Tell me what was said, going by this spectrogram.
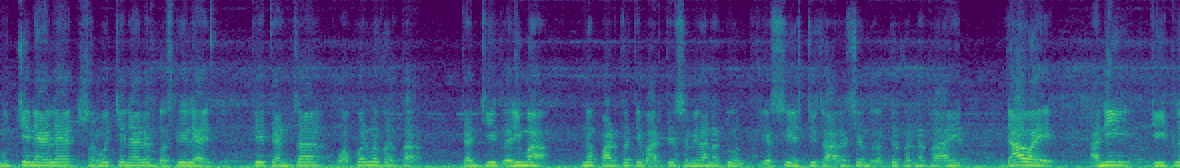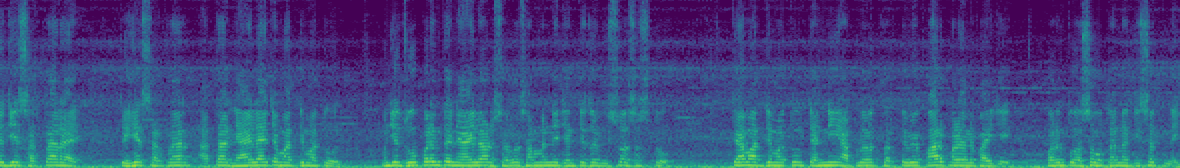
उच्च न्यायालयात सर्वोच्च न्यायालयात बसलेले आहेत ते त्यांचा वापर न करता त्यांची गरिमा न पाडता ते भारतीय संविधानातून एस सी एस टीचं आरक्षण रद्द करण्याचा हा एक डाव आहे. आणि जे इथलं जे सरकार आहे ते हे सरकार आता न्यायालयाच्या माध्यमातून म्हणजे जोपर्यंत न्यायालयावर सर्वसामान्य जनतेचा विश्वास असतो त्या माध्यमातून त्यांनी आपलं कर्तव्य पार पाडायला पाहिजे. परंतु असं होताना दिसत नाही.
